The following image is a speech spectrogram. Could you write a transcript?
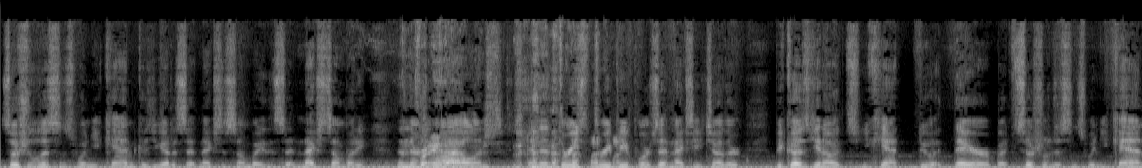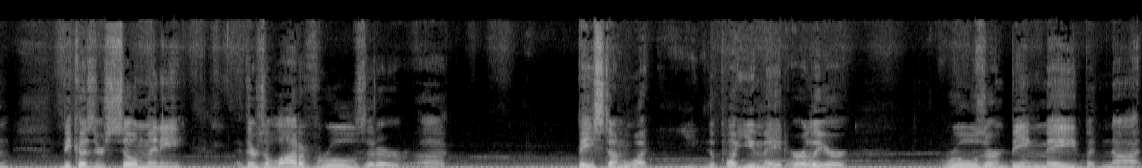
social distance when you can, because you got to sit next to somebody that's sitting next to somebody. Then there's For an aisle, and and then three three people are sitting next to each other because you know it's, you can't do it there. But social distance when you can, because there's so many. There's a lot of rules that are uh, based on what you, the point you made earlier. Rules are being made but not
